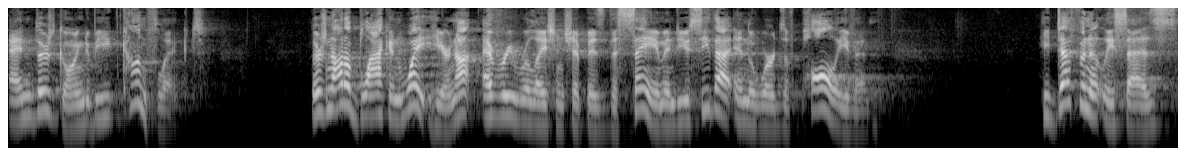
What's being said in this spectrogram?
and there's going to be conflict. There's not a black and white here. Not every relationship is the same. And do you see that in the words of Paul, even? He definitely says,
